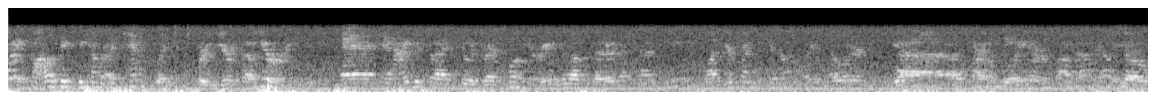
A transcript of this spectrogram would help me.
Right, politics becomes a template for your fury. And, and I decided to address, look, you're better than uh. One of your friends, you know, Larry Miller, uh, Carl Boyer, Bob Allen. So,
